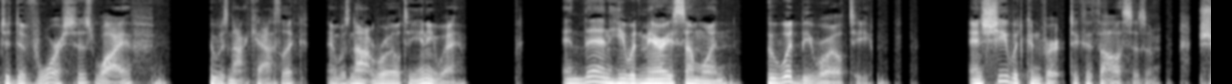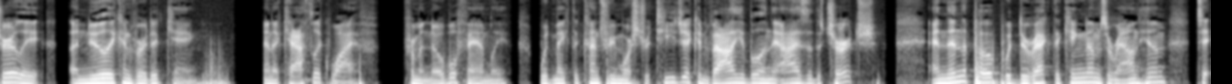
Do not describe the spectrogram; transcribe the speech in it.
to divorce his wife, who was not Catholic and was not royalty anyway. And then he would marry someone who would be royalty, and she would convert to Catholicism. Surely a newly converted king and a Catholic wife from a noble family would make the country more strategic and valuable in the eyes of the church. And then the Pope would direct the kingdoms around him to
